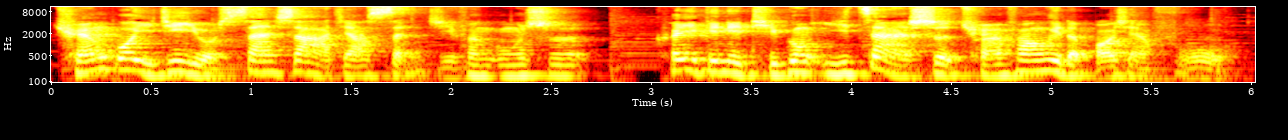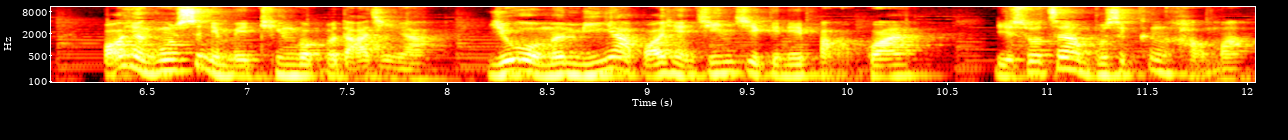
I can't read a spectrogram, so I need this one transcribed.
全国已经有三十二家省级分公司，可以给你提供一站式全方位的保险服务。保险公司你没听过不打紧啊，由我们明亚保险经纪给你把关，你说这样不是更好吗？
